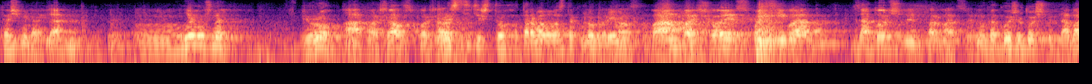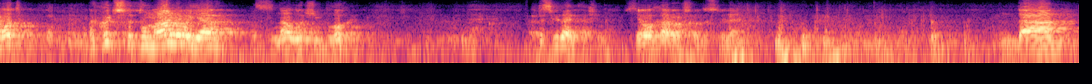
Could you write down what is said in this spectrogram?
Товарищ Минаев. Да? Мне нужно в бюро. А, пожалуйста, пожалуйста. Простите, что оторвал у вас так много времени. Пожалуйста. Вам большое спасибо за точную информацию. Ну, какой же точную? Наоборот, выходит, что Туманова я знал очень плохо. До свидания, Минаев. Всего хорошего, до свидания. Да,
